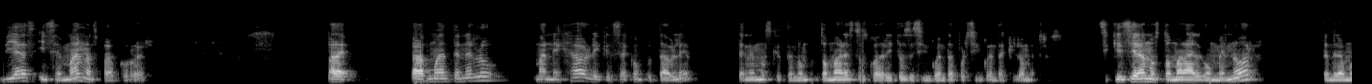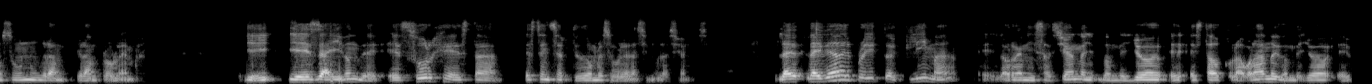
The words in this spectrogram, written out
días y semanas para correr. Para, mantenerlo manejable y que sea computable, tenemos que tomar estos cuadritos de 50 por 50 kilómetros. Si quisiéramos tomar algo menor, tendríamos un, gran, gran problema. Y, es de ahí donde surge esta, esta incertidumbre sobre las simulaciones. La, idea del proyecto de clima, eh, la organización donde yo he, estado colaborando y donde yo eh,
